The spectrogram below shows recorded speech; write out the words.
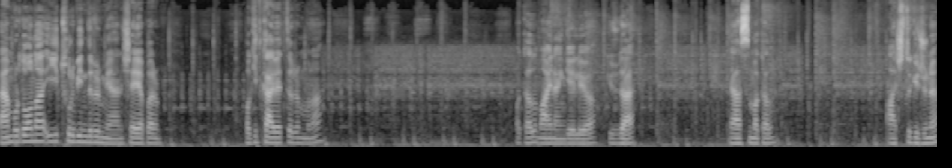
Ben burada ona iyi tur bindiririm yani. Şey yaparım. Vakit kaybettiririm buna. Bakalım aynen geliyor. Güzel. Gelsin bakalım. Açtı gücünü.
